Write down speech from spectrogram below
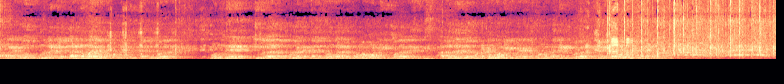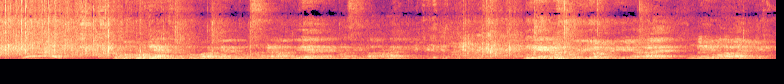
ஆனா இது ஒரு புல்லட்ல கண்ணு மாதிரி ஒரு பொண்ணு வந்து தடுத்து போறாரு. ஒன்று இவர் அந்த புல்லட்டை தள்ளிட்டு வந்து அந்த பொண்ணை ஓட்டிட்டு போறாரு. அல்லது இந்த புல்லட்டை ஓட்டிட்டு போய் அந்த பொண்ணை தள்ளிட்டு போறாரு. ரொம்ப கொடுமையா இருக்கு. ரொம்ப பொறாமையா இருக்கு. ரொம்ப சங்கடமா இருக்கு. வேதனை இருக்கு மனசுக்கு இந்த மாதிரிலாம் நீங்க ஏற்கனவே ஒரு ஹீரோ கட்டிட்டீங்க அதனால உங்களுக்கு இந்த மாதிரிலாம் வாய்ப்பு கிடைக்கும்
